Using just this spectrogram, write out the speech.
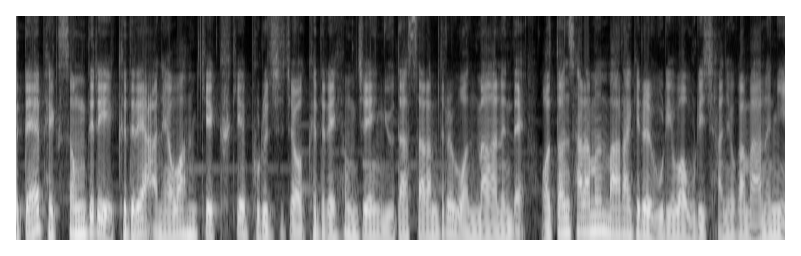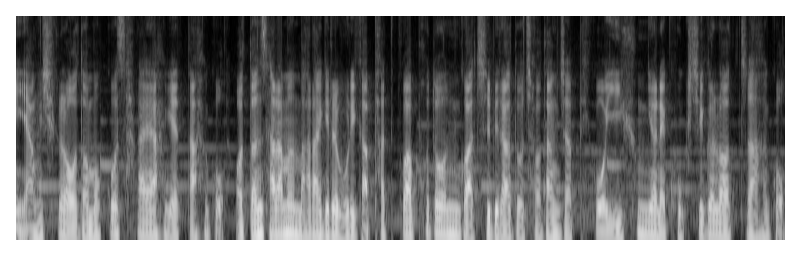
그때 백성들이 그들의 아내와 함께 크게 부르짖어 그들의 형제인 유다 사람들을 원망하는데 어떤 사람은 말하기를 우리와 우리 자녀가 많으니 양식을 얻어먹고 살아야 하겠다 하고 어떤 사람은 말하기를 우리가 밭과 포도원과 집이라도 저당 잡히고 이 흉년에 곡식을 얻자 하고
